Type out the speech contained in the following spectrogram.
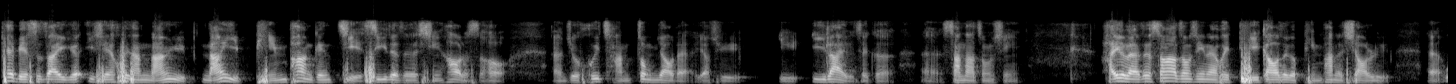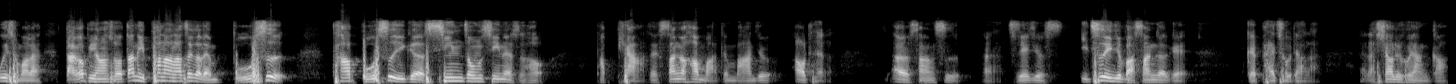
特别是在一个一些非常难以难以评判跟解析的这个型号的时候，嗯，就非常重要的要去以依赖于这个呃三大中心。还有呢，这三大中心呢会提高这个评判的效率。呃，为什么呢？打个比方说，当你判断他这个人不是他不是一个新中心的时候，他啪这三个号码就马上就 out 了，二三四，呃，直接就一次性就把三个给给排除掉了，那效率非常高。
